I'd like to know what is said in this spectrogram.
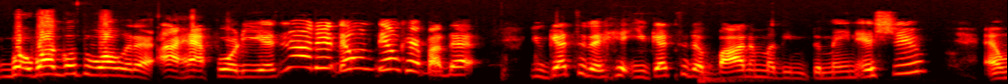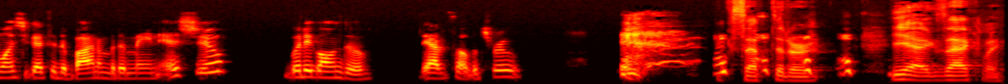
well, why go through all of that? I have 40 years. No, they, don't. They don't care about that. You get to the hit. You get to the bottom of the, the main issue, and once you get to the bottom of the main issue, what are they gonna do? They have to tell the truth. Accept it or yeah, exactly.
